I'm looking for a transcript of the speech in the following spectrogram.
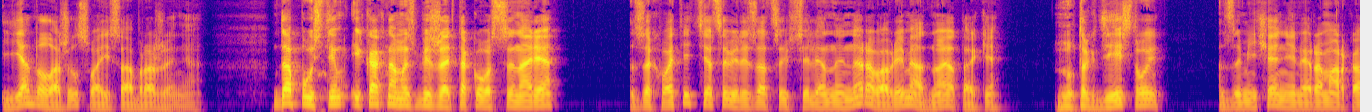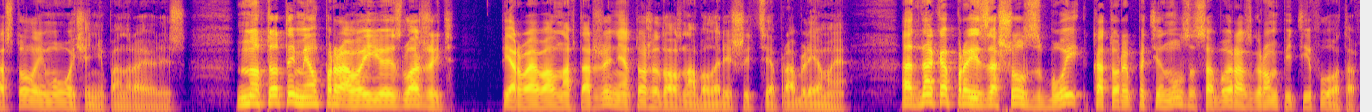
Я доложил свои соображения. Допустим, и как нам избежать такого сценария? Захватить все цивилизации Вселенной Нера во время одной атаки. Ну так действуй. Замечания или ремарка Астола ему очень не понравились. Но тот имел право ее изложить. Первая волна вторжения тоже должна была решить все проблемы. Однако произошел сбой, который потянул за собой разгром пяти флотов.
